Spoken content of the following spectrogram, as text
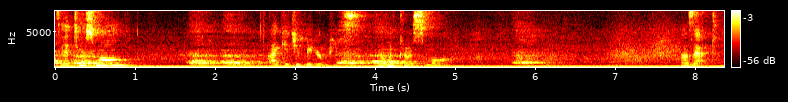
Is that too small? I get your bigger piece. That one's kind of small. How's that?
